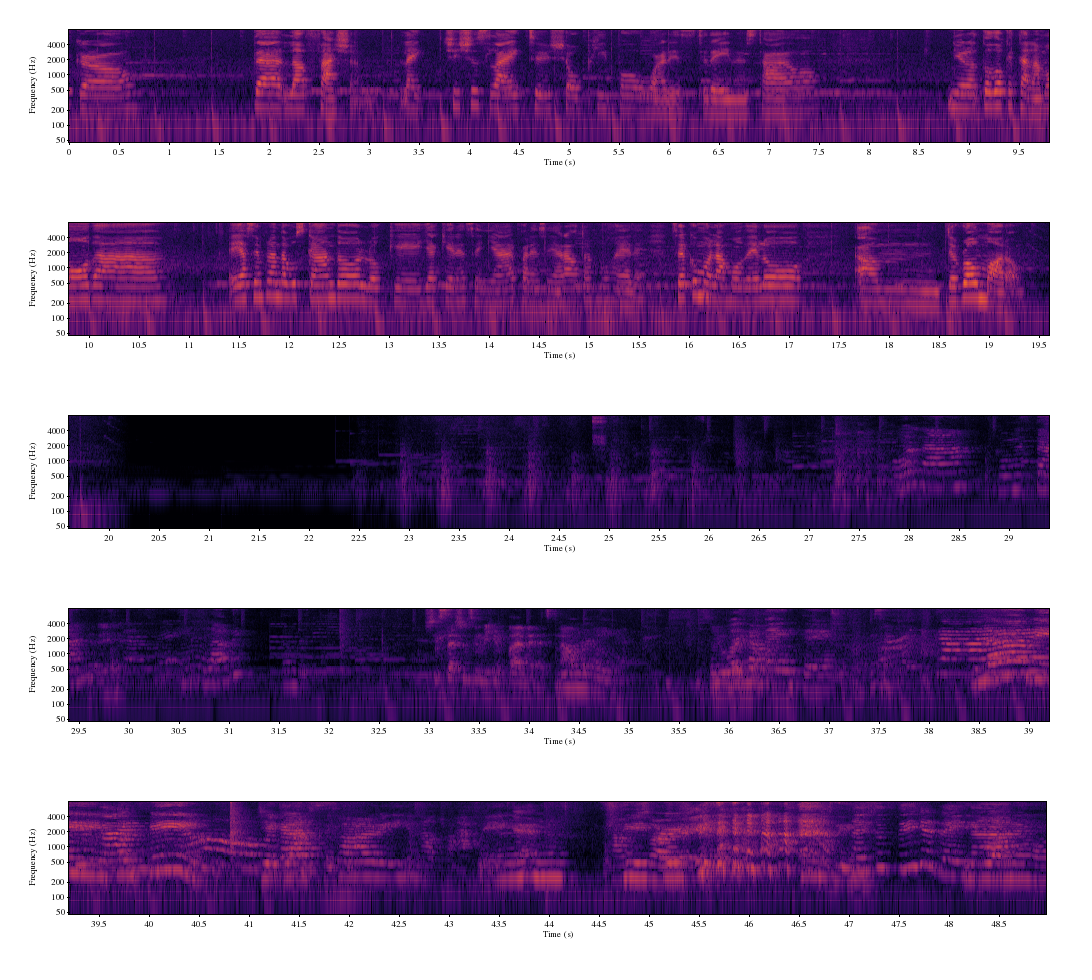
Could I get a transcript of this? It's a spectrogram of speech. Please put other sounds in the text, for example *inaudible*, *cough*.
girl that love fashion. Like she just like to show people what is today in her style. You know, todo que está en la moda. Ella siempre anda buscando lo que ella quiere enseñar para enseñar a otras mujeres. Ser como la modelo, um, the role model. She said was gonna be here in five minutes. Now. No me digan. You already know. Supuestamente. Lavi, por fin. Llegaste. Sorry, you know traffic. Mhm. I'm Sí, sorry. sí, sí. *laughs* nice to see you, Reina. Igual, amor. Here,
